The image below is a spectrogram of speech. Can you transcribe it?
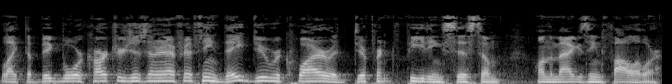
like the big bore cartridges in an F-15, they do require a different feeding system on the magazine follower.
